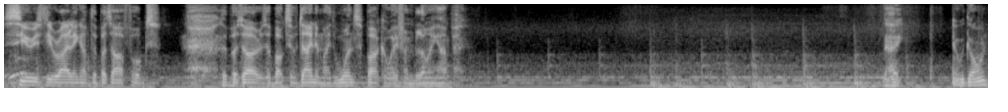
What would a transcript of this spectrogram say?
Seriously riling up the bazaar folks. The bazaar is a box of dynamite one spark away from blowing up. Hey, are we going?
